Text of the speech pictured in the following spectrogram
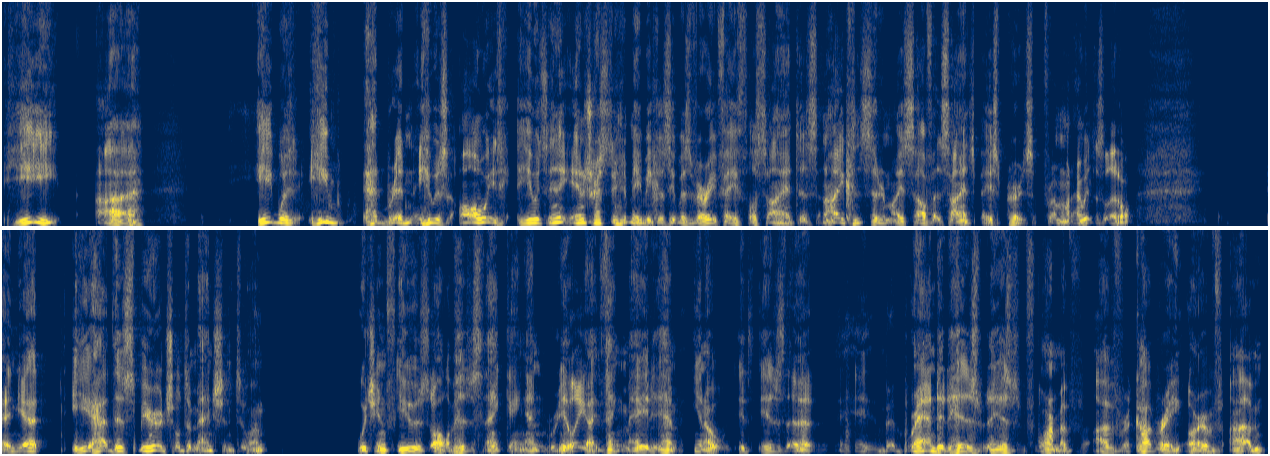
he uh, he was he had written. He was always he was interesting to me because he was a very faithful scientist, and I considered myself a science based person from when I was little. And yet he had this spiritual dimension to him, which infused all of his thinking and really, I think, made him, you know, it is the branded his his form of, of recovery or of um,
